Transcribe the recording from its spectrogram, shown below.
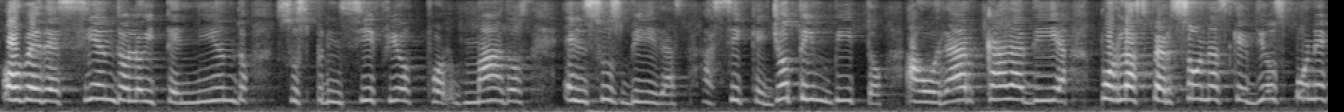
obedeciéndolo y teniendo sus principios formados en sus vidas. Así que yo te invito a orar cada día por las personas que Dios pone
